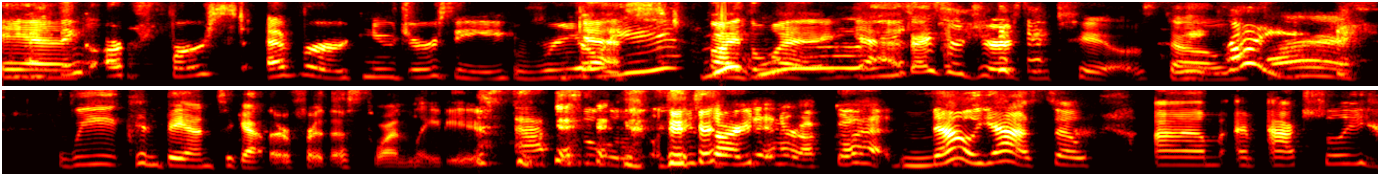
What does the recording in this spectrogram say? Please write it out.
And and I think our first ever New Jersey Really? guest, by the way. Woo-hoo! Yes. you guys are Jersey too, so Right. We can band together for this one, ladies. Absolutely. Sorry to interrupt. Go ahead. No, yeah. So um I'm actually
